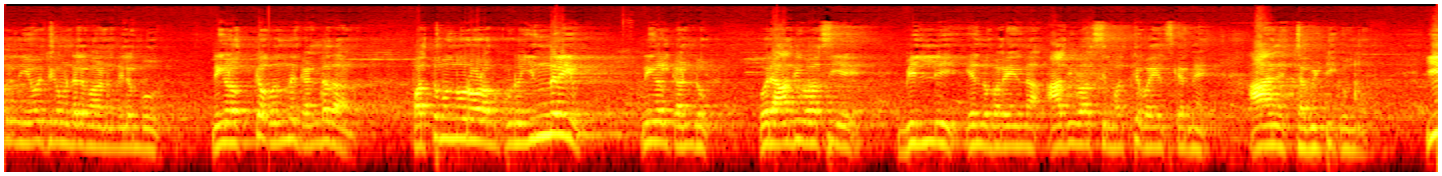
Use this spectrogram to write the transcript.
ഒരു നിയോജക മണ്ഡലമാണ് നിലമ്പൂർ. നിങ്ങളൊക്കെ വന്ന് കണ്ടതാണ്. പത്ത് മുന്നൂറോളം കൂടും ഇന്നലെയും നിങ്ങൾ കണ്ടു. ഒരു ആദിവാസിയെ ബില്ലി എന്ന് പറയുന്ന ആദിവാസി മധ്യവയസ്കരനെ ആന ചവിട്ടിക്കൊന്നു. ഈ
